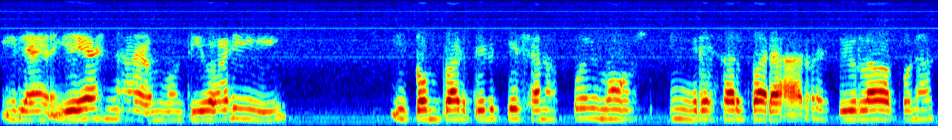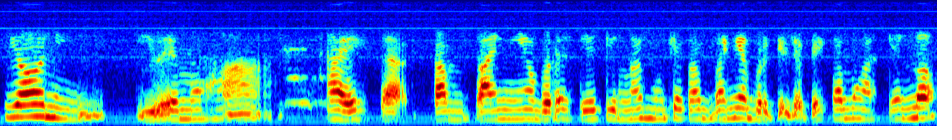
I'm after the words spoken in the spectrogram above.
y la idea es nada, motivar y y compartir que ya nos podemos ingresar para recibir la vacunación y, vemos a, esta campaña, por así decirlo, no es mucha campaña porque lo que estamos haciendo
